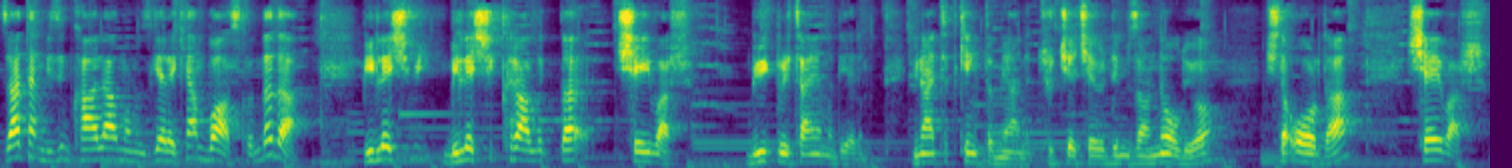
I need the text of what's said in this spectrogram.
Zaten bizim kale almamız gereken bu aslında da. Birleşik, Birleşik Krallık'ta şey var. Büyük Britanya mı diyelim. United Kingdom yani. Türkçe'ye çevirdiğimiz zaman ne oluyor? İşte orada şey var.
